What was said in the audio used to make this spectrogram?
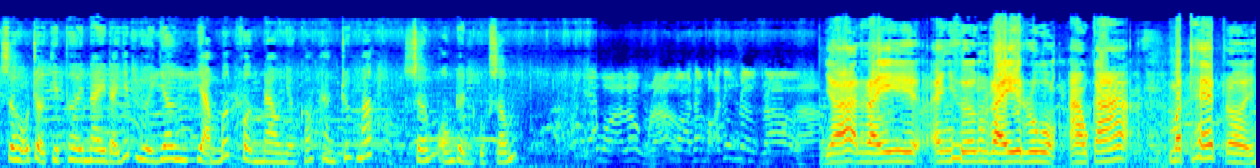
Sự hỗ trợ kịp thời này đã giúp người dân giảm bớt phần nào những khó khăn trước mắt, sớm ổn định cuộc sống. Dạ, rầy, anh Hương rầy ruộng, ao cá, mất hết rồi,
